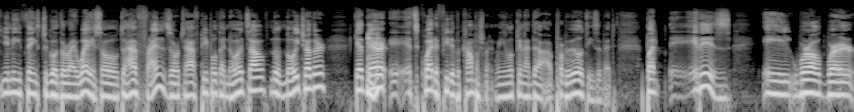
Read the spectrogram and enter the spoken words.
you need things to go the right way. So to have friends or to have people that know itself, know, know each other, get there, mm-hmm. it's quite a feat of accomplishment when you're looking at the uh, probabilities of it. But it is a world where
